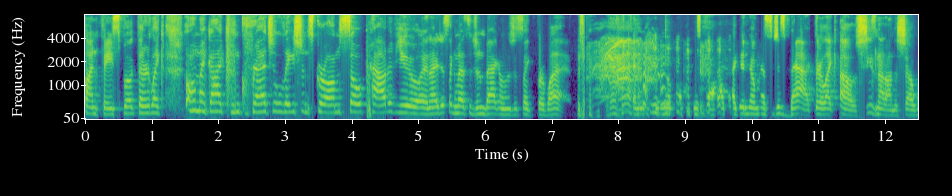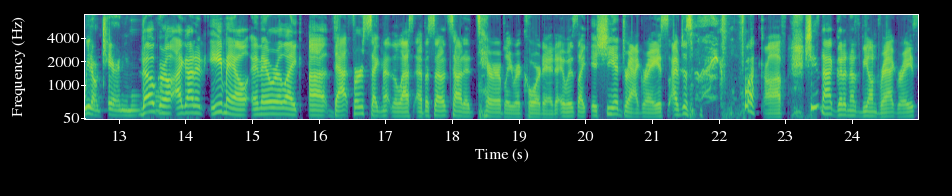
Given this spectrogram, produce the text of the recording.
On Facebook, they're like, "Oh my god, congratulations, girl! I'm so proud of you." And I just like messaged them back and was just like, "For what?" And I get no messages back. I get no messages back. They're like, "Oh, she's not on the show. We don't care anymore." No, girl, I got an email and they were like, uh, that first segment of the last episode sounded terribly recorded. It was like, is she a drag race? I'm just like, fuck off. She's not good enough to be on drag race.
